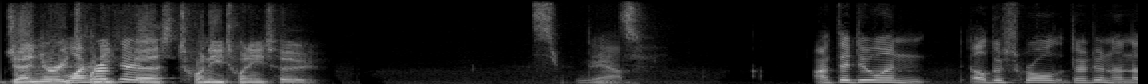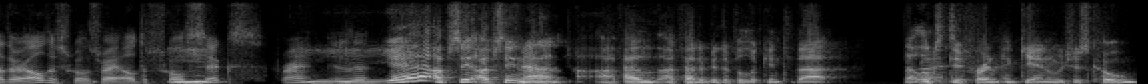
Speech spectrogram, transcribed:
January Well, I 21st, 2022. Damn. Aren't they doing Elder Scroll? They're doing another Elder Scrolls, right? Elder Scrolls Six, right? Is it? Yeah, I've seen I've seen Yeah. that. I've had I've had a bit of a look into that. That looks Right. different again, which is cool.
